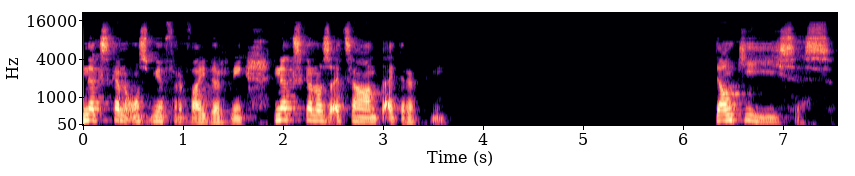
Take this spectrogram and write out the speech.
Niks kan ons meer verwyder nie. Niks kan ons uit sy hand uitruk nie. Dankie Jesus.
